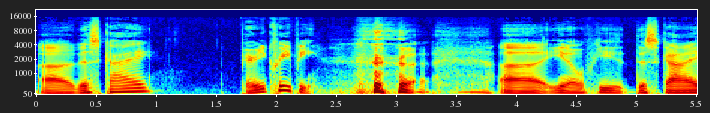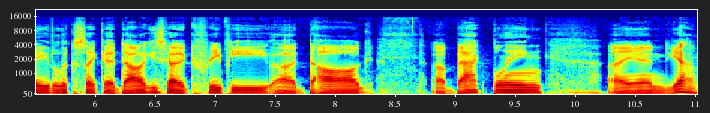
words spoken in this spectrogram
Uh, this guy, very creepy. uh, you know, he this guy looks like a dog. He's got a creepy uh, dog, back bling, and yeah,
